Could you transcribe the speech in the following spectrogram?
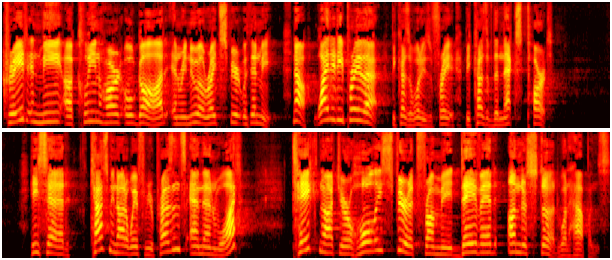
Create in me a clean heart, O God, and renew a right spirit within me. Now, why did he pray that? Because of what he was afraid, because of the next part. He said, Cast me not away from your presence, and then what? Take not your Holy Spirit from me. David understood what happens.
